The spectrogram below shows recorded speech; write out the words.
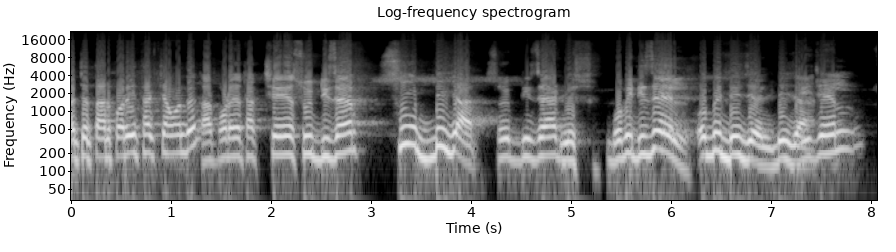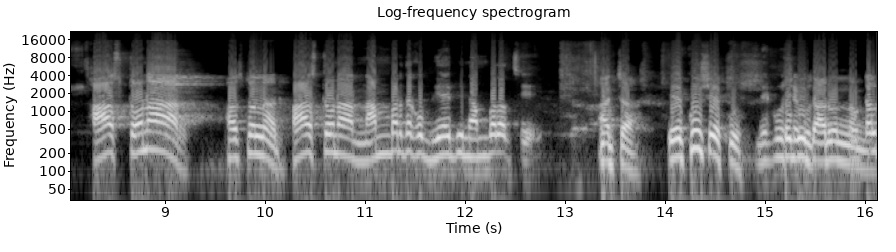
আচ্ছা তারপরেই থাকছে আমাদের? তারপরে থাকছে Swift Dzire Swift Dzire Swift Dzire ববি ডিজেল ওবি diesel diesel first owner first owner first owner number দেখো ভিআইপি নাম্বার আছে। আচ্ছা একুশ একুশ। একুশ খুবই দারুণ নাম্বার টোটাল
